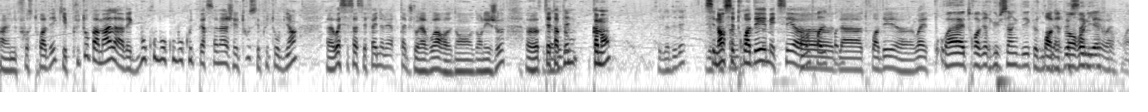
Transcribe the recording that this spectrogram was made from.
Enfin, une fausse 3D qui est plutôt pas mal avec beaucoup, beaucoup, beaucoup de personnages et tout. C'est plutôt bien. Euh, ouais, c'est ça, c'est Final R-Type. Je dois l'avoir euh, dans, dans les jeux. Euh, Peut-être un peu. 2D? Comment? C'est de la 2D c'est, Non, c'est 3D, mais tu sais, euh, Vraiment 3D, 3D? de la 3D. euh, ouais, Ouais, 3,5D comme il dit, un peu en 3,5D, relief. ouais. Ouais.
